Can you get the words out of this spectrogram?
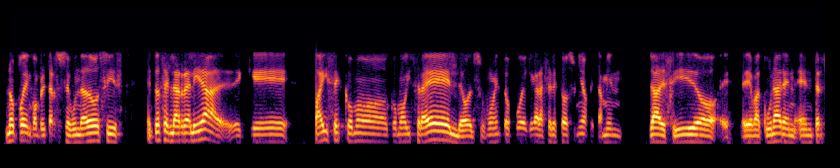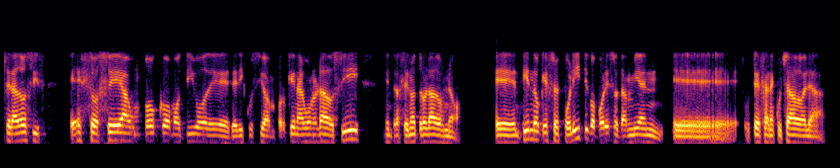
no pueden completar su segunda dosis. Entonces la realidad de que países como, como Israel o en su momento puede llegar a ser Estados Unidos, que también ya ha decidido este, vacunar en, tercera dosis, eso sea un poco motivo de, discusión, porque en algunos lados sí, mientras en otros lados no. Eh, entiendo que eso es político, por eso también eh, ustedes han escuchado la,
